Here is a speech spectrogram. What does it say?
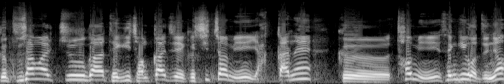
그 부상활주가 되기 전까지의 그 시점이 약간의 그 텀이 생기거든요.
